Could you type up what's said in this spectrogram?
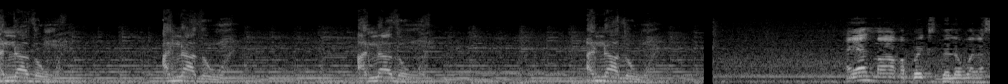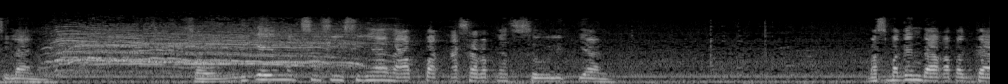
Another one. Another one. Another one. Another one. Ayan mga ka-Berks, dalawa na sila, no? So, hindi kayo magsisisi nga, napakasarap ng sulit yan. Mas maganda kapag ka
